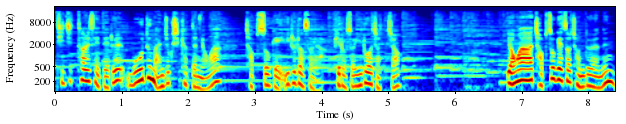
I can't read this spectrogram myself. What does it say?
디지털 세대를 모두 만족시켰던 영화 접속에 이르러서야 비로소 이루어졌죠. 영화 접속에서 전도연은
